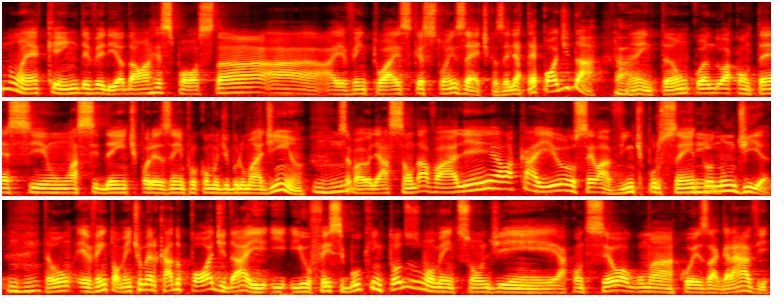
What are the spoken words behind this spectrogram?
não é quem deveria dar uma resposta a, a eventuais questões éticas. Ele até pode dar. Tá. Né? Então, quando acontece um acidente, por exemplo, como de Brumadinho, uhum. você vai olhar a ação da Vale, ela caiu, sei lá, 20% Sim. num dia. Uhum. Então, eventualmente, o mercado pode dar. E, e, e o Facebook, em todos os momentos onde aconteceu alguma coisa coisa grave,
